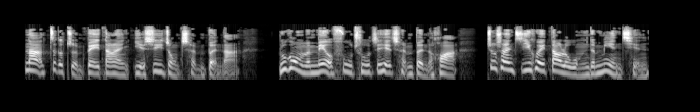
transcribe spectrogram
那这个准备当然也是一种成本啊。如果我们没有付出这些成本的话，就算机会到了我们的面前，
